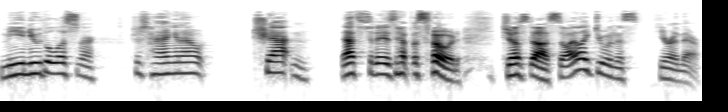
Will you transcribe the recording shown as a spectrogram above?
Me and you, the listener. Just hanging out, chatting. That's today's episode. Just us. So I like doing this here and there.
